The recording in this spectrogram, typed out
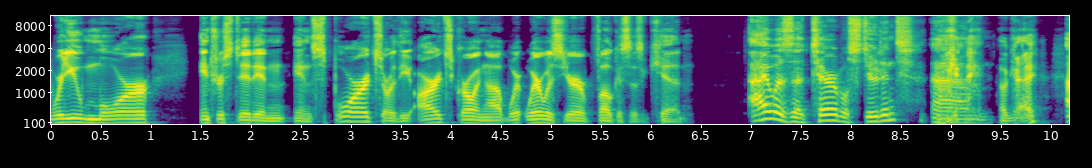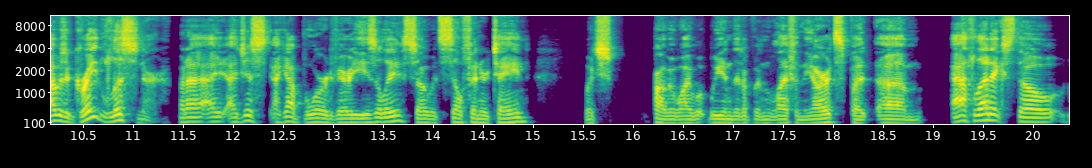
Were you more interested in in sports or the arts growing up? Where, where was your focus as a kid? I was a terrible student. Okay. Um, Okay. I was a great listener, but I, I, I just I got bored very easily. So I would self entertain, which probably why we ended up in life in the arts. But um, athletics, though,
